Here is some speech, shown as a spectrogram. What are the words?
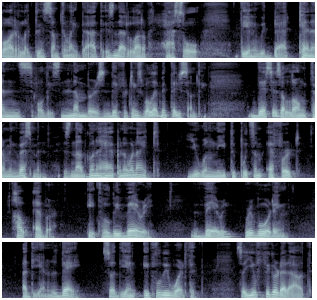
Bother like doing something like that? Isn't that a lot of hassle? dealing with bad tenants, all these numbers and different things. Well, let me tell you something. This is a long term investment. It's not going to happen overnight. You will need to put some effort. However, it will be very, very rewarding at the end of the day. So, at the end, it will be worth it. So, you figure that out.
